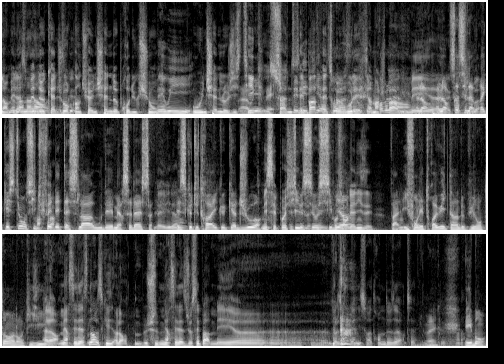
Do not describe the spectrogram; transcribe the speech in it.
non, mais la semaine de 4 jours, que- quand tu as une chaîne de production Mais oui. ou une chaîne logistique, Bah oui, mais ça ne sait pas faites ce que vous voulez, ça aucun marche pas. problème, hein. mais- alors, euh, alors ça, c'est la dois- vraie question. Si tu fais pas. des Tesla ou des Mercedes, Bah, est-ce que tu travailles que 4 jours? Mais c'est possible. Est-ce que c'est mais aussi il faut s'organiser. Enfin, ils font les 3-8 hein, depuis longtemps. Donc ils... Alors Mercedes non, parce que, alors je- Mercedes je sais pas, mais euh, euh, Volkswagen ils sont à 32 heures, tu sais. Ouais. Donc, euh, voilà. Mais bon,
